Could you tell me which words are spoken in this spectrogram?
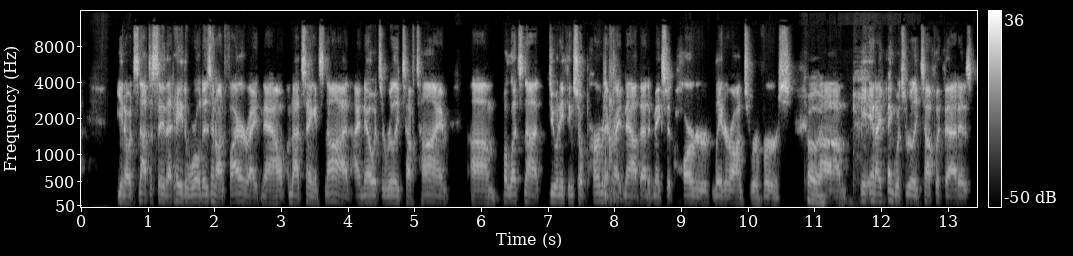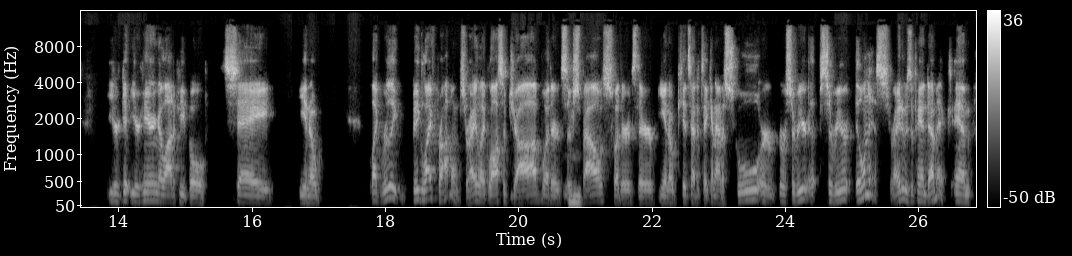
You know, it's not to say that hey, the world isn't on fire right now. I'm not saying it's not. I know it's a really tough time, um, but let's not do anything so permanent right now that it makes it harder later on to reverse. Totally. Um, and I think what's really tough with that is you're get, you're hearing a lot of people say, you know, like really big life problems, right? Like loss of job, whether it's their mm-hmm. spouse, whether it's their, you know, kids had to taken out of school or, or severe, severe illness, right? It was a pandemic. And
